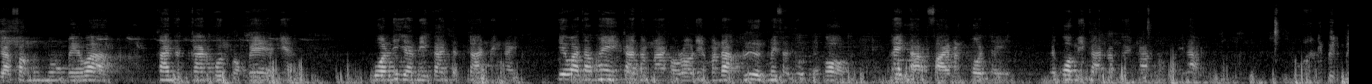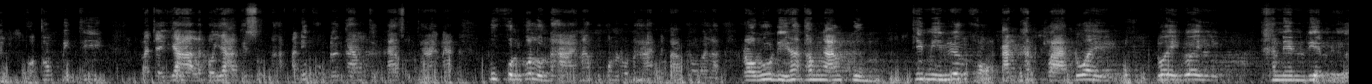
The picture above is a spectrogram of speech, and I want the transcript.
อยากฟังมุมมองเบว่า การจัดการคนของเบเนี่ยควรที่จะมีการจัดการยังไงที่ว่าทำให้การทำงานของเราเนี่ยมันราบรื่นไม่สะดุดแล้วก็ให้ต่างฝ่ายมันพอใจ แล้วก็มีการดำเนินการต่อไปได้อันนี้เป็นเป็นข้อท็อปิกที่น่าจะยากและก็ยากที่สุดนะอันนี้ผมเดินทางมาถึงหน้าสุดท้ายนะผู้คนก็หล่นหายนะผู้คนหล่นหายไปตามกาลเวลาเรารู้ดีนะทำงานกลุ่มที่มีเรื่องของการคัดกรองด้วยด้วยด้วยคะแนนเรียนหรือ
